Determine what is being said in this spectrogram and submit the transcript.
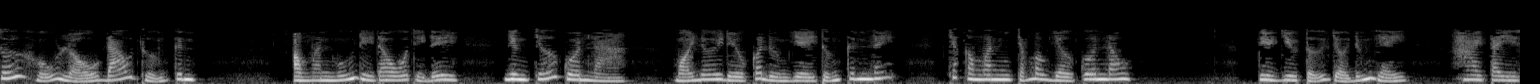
xứ hữu lộ đáo thượng kinh. Ông anh muốn đi đâu thì đi, nhưng chớ quên là mọi nơi đều có đường về thượng kinh đấy, chắc ông anh chẳng bao giờ quên đâu. Tiêu diêu tử dội đứng dậy, hai tay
